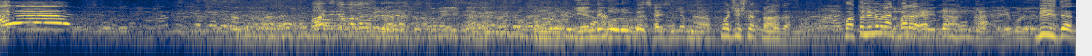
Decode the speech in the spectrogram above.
এই, পঁচিশ লাখ দাদা কত নেবেন একবারে? বিশ দেন।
